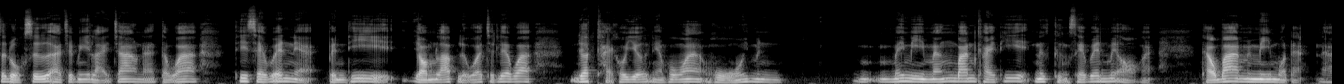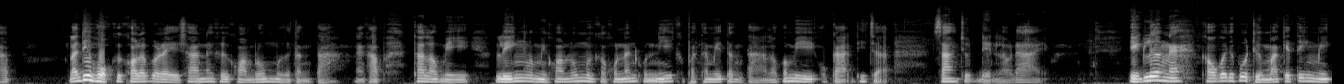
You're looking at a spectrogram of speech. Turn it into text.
สะดวกซื้ออาจจะมีหลายเจ้านะ แต่ว่าที่เซเว่นเนี่ยเป็นที่ยอมรับหรือว่าจะเรียกว่ายอดขายเขาเยอะเนี่ย เพราะว่าโหมันไม่มีมั้งบ้านใครที่นึกถึงเซเว่นไม่ออกอะ่ะแถวบ้านมันมีหมดอะนะครับ และที่ 6 คือ collaboration นั่นคือความร่วมมือต่างๆนะครับ ถ้าเรามีลิงก์เรามีความร่วมมือกับคนนั้นคนนี้กับพันธมิตรต่างๆ เราก็มีโอกาสที่จะสร้างจุดเด่นเราได้ อีกเรื่องนะเขาก็จะพูดถึง marketing mix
